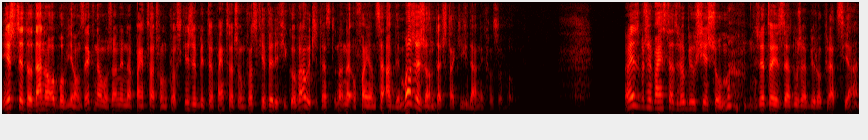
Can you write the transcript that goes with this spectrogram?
Jeszcze dodano obowiązek nałożony na państwa członkowskie, żeby te państwa członkowskie weryfikowały, czy ta strona ufająca, aby może żądać takich danych osobowych. No więc, proszę Państwa, zrobił się szum, że to jest za duża biurokracja,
